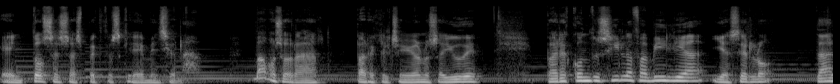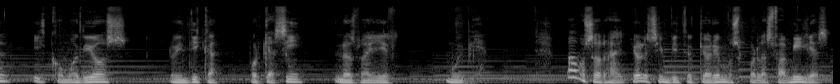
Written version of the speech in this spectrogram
en todos esos aspectos que he mencionado. Vamos a orar para que el Señor nos ayude para conducir la familia y hacerlo tal y como Dios lo indica, porque así nos va a ir muy bien. Vamos a orar, yo les invito a que oremos por las familias.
